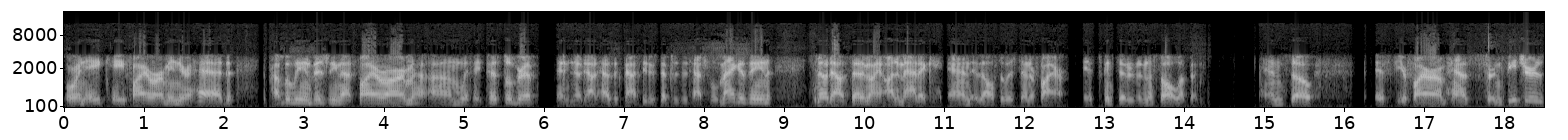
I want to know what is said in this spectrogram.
or an AK firearm in your head, you're probably envisioning that firearm um, with a pistol grip, and no doubt has the capacity to accept a detachable magazine. It's no doubt semi-automatic, and it also is center fire. It's considered an assault weapon. And so if your firearm has certain features,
